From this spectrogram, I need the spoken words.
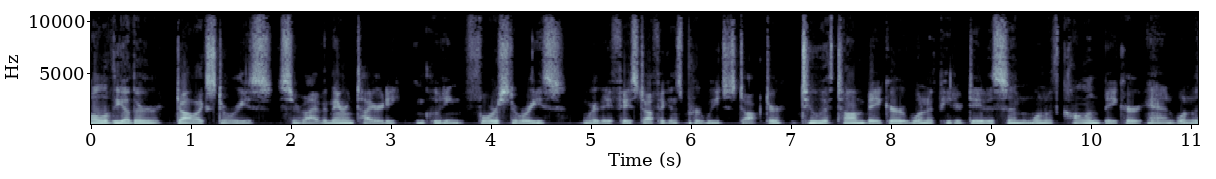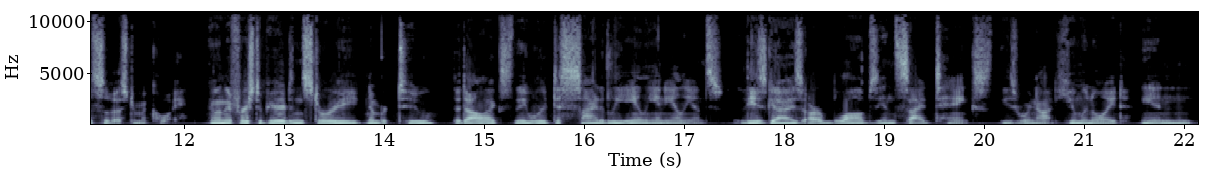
All of the other Dalek stories survive in their entirety, including four stories where they faced off against Pertwee's Doctor, two with Tom Baker, one with Peter Davison, one with Colin Baker, and one with Sylvester McCoy. Now, when they first appeared in story number two, the Daleks, they were decidedly alien aliens. These guys are blobs inside tanks. These were not humanoid in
